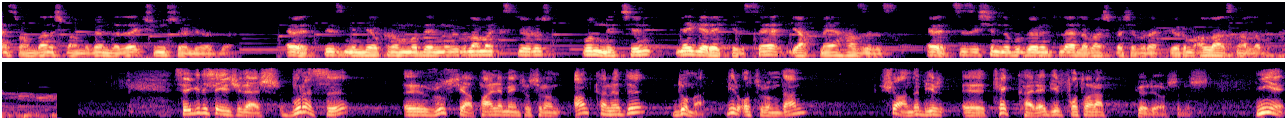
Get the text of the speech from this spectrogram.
en son danışmanını göndererek şunu söylüyordu. Evet biz milli ekonomi modelini uygulamak istiyoruz. Bunun için ne gerekirse yapmaya hazırız. Evet sizi şimdi bu görüntülerle baş başa bırakıyorum. Allah'a ısmarladık. Sevgili seyirciler, burası e, Rusya parlamentosunun alt kanadı Duma. Bir oturumdan şu anda bir e, tek kare bir fotoğraf görüyorsunuz. Niye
